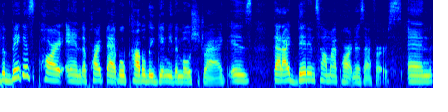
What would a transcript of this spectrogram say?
the biggest part and the part that will probably get me the most dragged is that I didn't tell my partners at first. And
